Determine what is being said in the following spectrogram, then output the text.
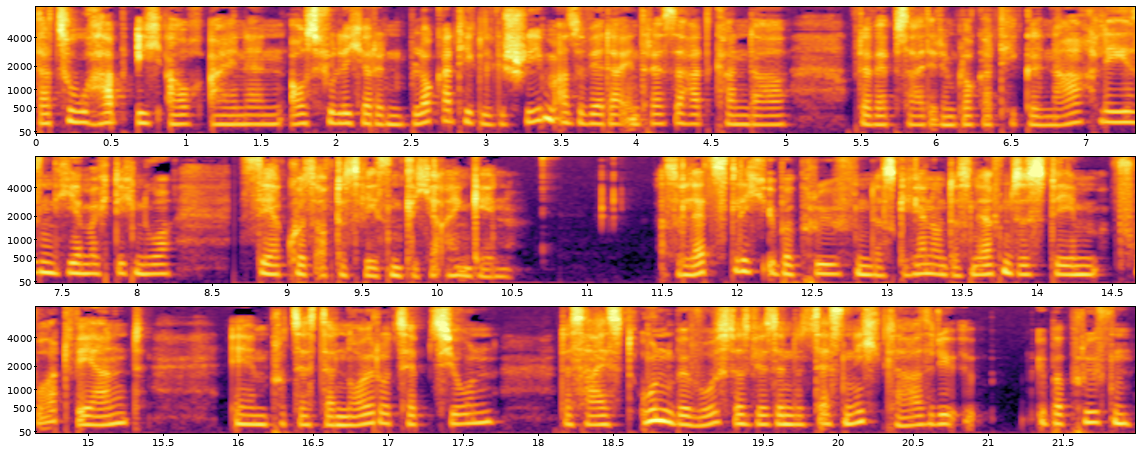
Dazu habe ich auch einen ausführlicheren Blogartikel geschrieben. Also wer da Interesse hat, kann da auf der Webseite den Blogartikel nachlesen. Hier möchte ich nur sehr kurz auf das Wesentliche eingehen. Also letztlich überprüfen das Gehirn und das Nervensystem fortwährend im Prozess der Neurozeption. Das heißt unbewusst, also wir sind uns dessen nicht klar. Also die überprüfen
